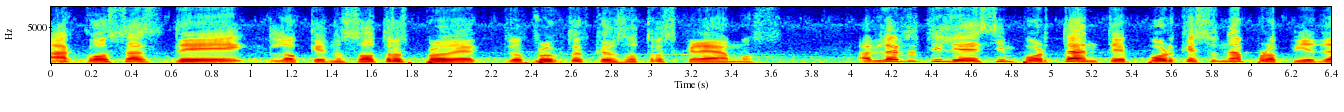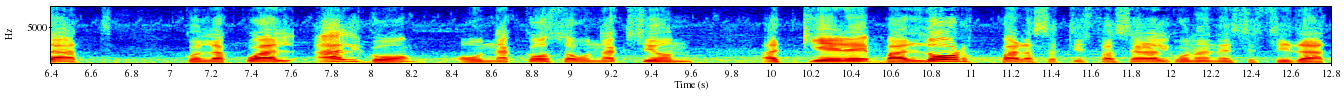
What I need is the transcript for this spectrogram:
a cosas de lo que nosotros, los productos que nosotros creamos. Hablar de utilidad es importante porque es una propiedad con la cual algo o una cosa o una acción adquiere valor para satisfacer alguna necesidad.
